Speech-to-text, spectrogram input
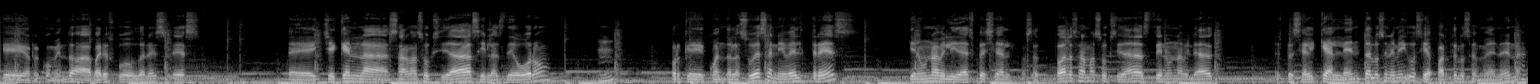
que, recomiendo a varios jugadores es eh, chequen las armas oxidadas y las de oro. Porque cuando las subes a nivel 3, tienen una habilidad especial. O sea, todas las armas oxidadas tienen una habilidad especial que alenta a los enemigos y aparte los envenena.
